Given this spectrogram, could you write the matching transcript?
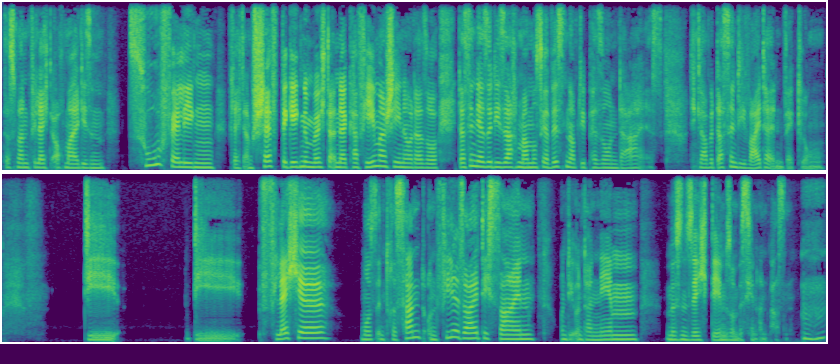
Dass man vielleicht auch mal diesem zufälligen, vielleicht am Chef begegnen möchte an der Kaffeemaschine oder so. Das sind ja so die Sachen, man muss ja wissen, ob die Person da ist. Ich glaube, das sind die Weiterentwicklungen. Die, die Fläche muss interessant und vielseitig sein und die Unternehmen müssen sich dem so ein bisschen anpassen. Mhm.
